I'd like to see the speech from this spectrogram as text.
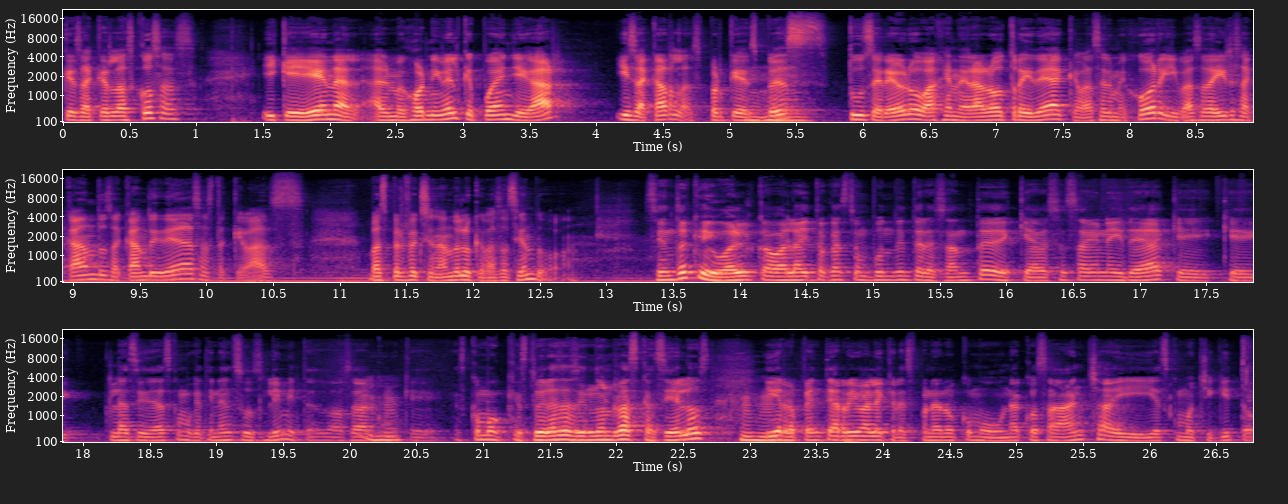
que saques las cosas y que lleguen al, mejor nivel que puedan llegar y sacarlas. Porque después tu cerebro va a generar otra idea que va a ser mejor y vas a ir sacando, sacando ideas hasta que vas, vas perfeccionando lo que vas haciendo. Siento que igual, cabal, ahí tocaste un punto interesante de que a veces hay una idea que, que las ideas como que tienen sus límites, o sea, como que es como que estuvieras haciendo un rascacielos y de repente arriba le querés poner como una cosa ancha y es como chiquito,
